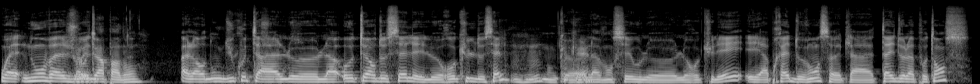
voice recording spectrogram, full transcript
Ouais, nous on va la jouer. hauteur, pardon. Alors donc du coup, tu as la hauteur de selle et le recul de selle. Mhm, donc ok. euh, l'avancé ou le, le reculé. Et après, devant, ça va être la taille de la potence.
